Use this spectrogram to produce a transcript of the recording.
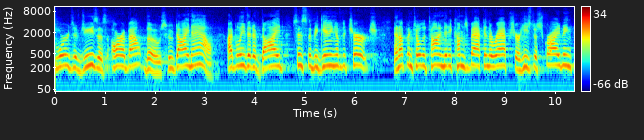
words of Jesus are about those who die now. I believe that have died since the beginning of the church and up until the time that he comes back in the rapture. He's describing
